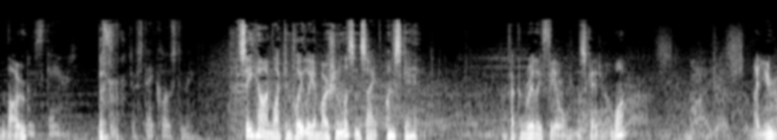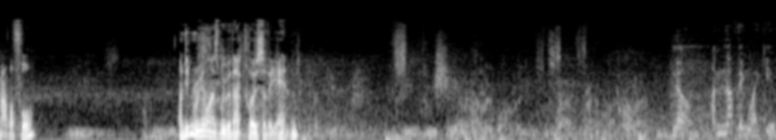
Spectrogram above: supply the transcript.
No. I'm scared. Just stay close to me. See how I'm like completely emotionless and saying, I'm scared. Like I can really feel how scared you are. What? Are you Malefor? I didn't realise we were that close to the end. No, I'm nothing like you.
